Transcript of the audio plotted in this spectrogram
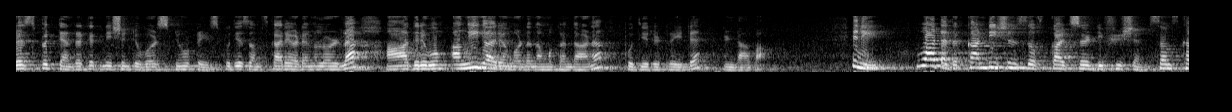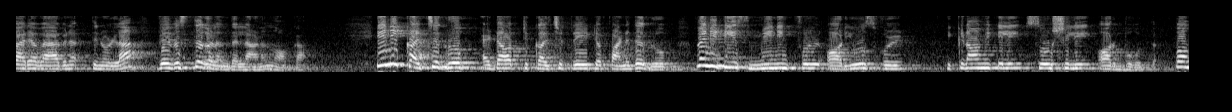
Respect and recognition towards new trades പുതിയ സംസ്കാര ഘടകങ്ങളുള്ള ആദരവും അംഗീകാരവും കൊണ്ട് നമുക്ക് എന്താണ് പുതിയൊരു ട്രേറ്റ് ഉണ്ടാവാം. ഇനി what are the conditions of culture diffusion സംസ്കാര വ്യാപനത്തിനുള്ള വ്യവസ്ഥകൾ എന്തെല്ലാണെന്ന് നോക്കാം. Any culture group adopt culture trait of another group when it is meaningful or useful economically socially or both അപ്പം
